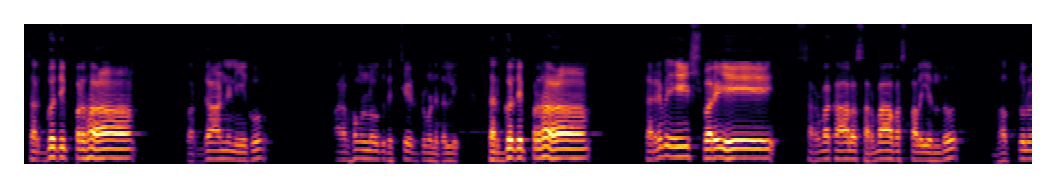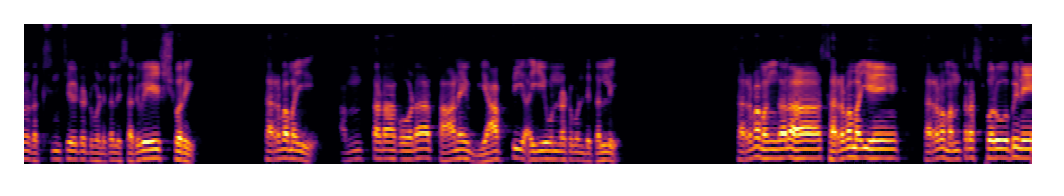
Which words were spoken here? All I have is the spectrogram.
సర్గతి ప్రధ స్వర్గాన్ని నీకు అనుభవంలోకి తెచ్చేటటువంటి తల్లి. సర్గతి ప్రధ సర్వేశ్వరే సర్వకాల సర్వావస్థల ఎందు భక్తులను రక్షించేటటువంటి తల్లి సర్వేశ్వరి. సర్వమయి అంతటా కూడా తానే వ్యాప్తి అయి ఉన్నటువంటి తల్లి. సర్వమంగళ సర్వమయే సర్వమంత్రస్వరూపిణే.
